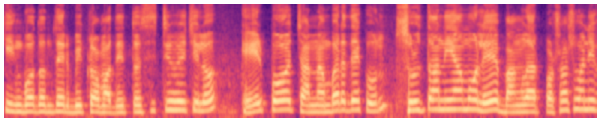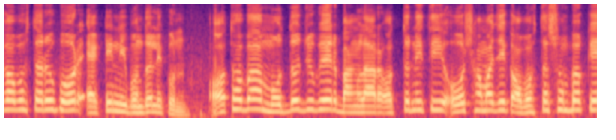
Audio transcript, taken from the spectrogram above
কিংবদন্তের বিক্রমাদিত্য সৃষ্টি হয়েছিল? এরপর চার নম্বরে দেখুন। সুলতানি আমলে বাংলার প্রশাসনিক অবস্থার উপর একটি নিবন্ধ লিখুন। অথবা মধ্যযুগের বাংলার অর্থনীতি ও সামাজিক অবস্থা সম্পর্কে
